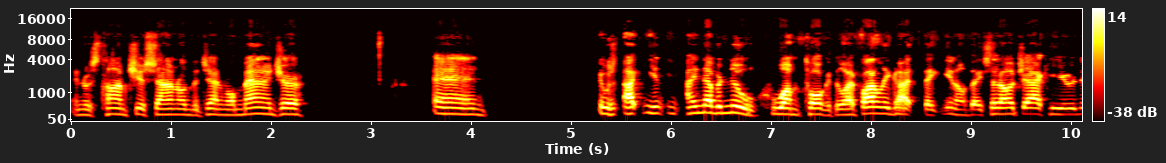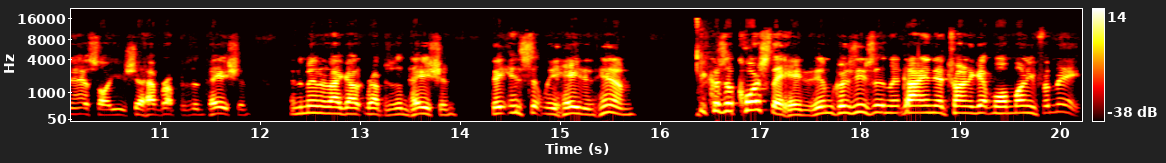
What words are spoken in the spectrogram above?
and there was tom chiusano the general manager. And it was I you, I never knew who I'm talking to. I finally got they you know they said, "Oh, Jackie, you're an asshole. You should have representation." And the minute I got representation, they instantly hated him because, of course, they hated him because he's the guy in there trying to get more money for me.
